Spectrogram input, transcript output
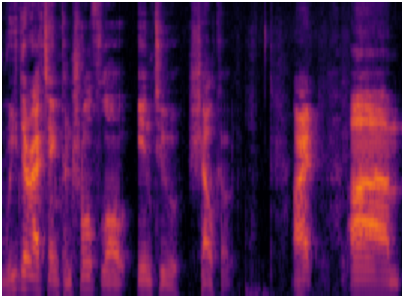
redirecting control flow into shellcode. All right. Um,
